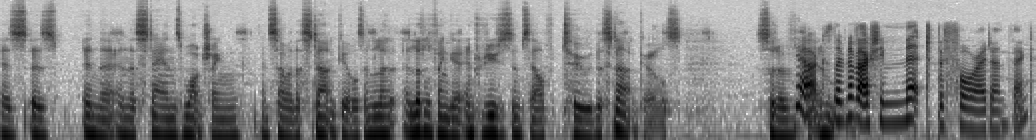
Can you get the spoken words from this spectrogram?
is is in the in the stands watching, and so are the Stark girls. And Li- Littlefinger introduces himself to the Stark girls, sort of. Yeah, because they've never actually met before, I don't think.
